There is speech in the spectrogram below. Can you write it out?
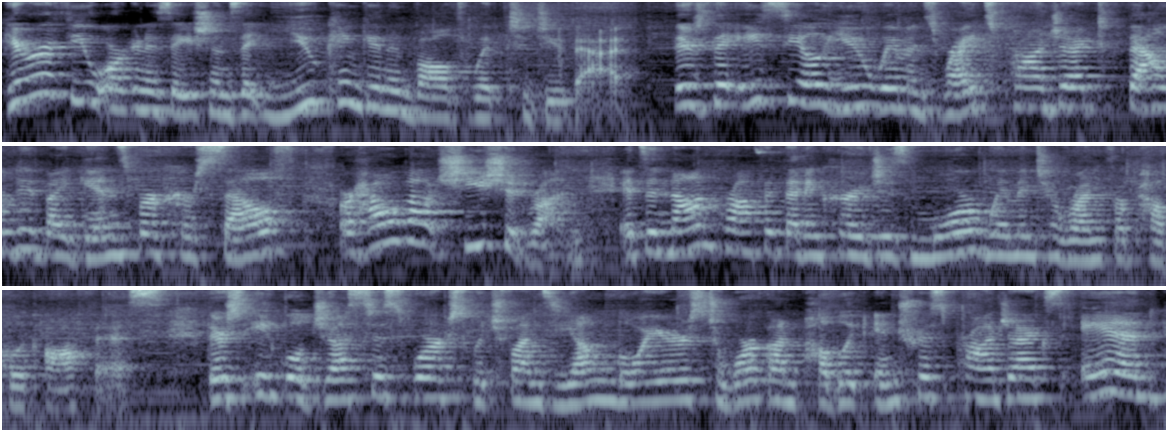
Here are a few organizations that you can get involved with to do that. There's the ACLU Women's Rights Project, founded by Ginsburg herself. Or how about She Should Run? It's a nonprofit that encourages more women to run for public office. There's Equal Justice Works, which funds young lawyers to work on public interest projects, and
